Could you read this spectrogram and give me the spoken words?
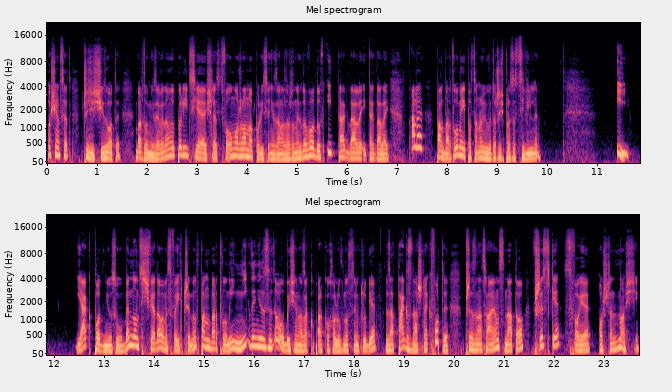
830 zł. Bartłomiej zawiadomił policję, śledztwo umorzono, policja nie znalazła żadnych dowodów i tak dalej, i tak dalej. Ale pan Bartłomiej postanowił wytoczyć proces cywilny. I jak podniósł, będąc świadomym swoich czynów, pan Bartłomiej nigdy nie zdecydowałby się na zakup alkoholu w nocnym klubie za tak znaczne kwoty, przeznaczając na to wszystkie swoje oszczędności.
